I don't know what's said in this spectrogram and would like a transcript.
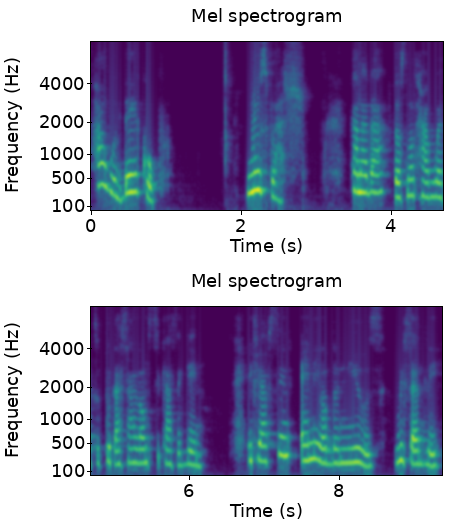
How will they cope? Newsflash Canada does not have where to put asylum seekers again. If you have seen any of the news recently,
